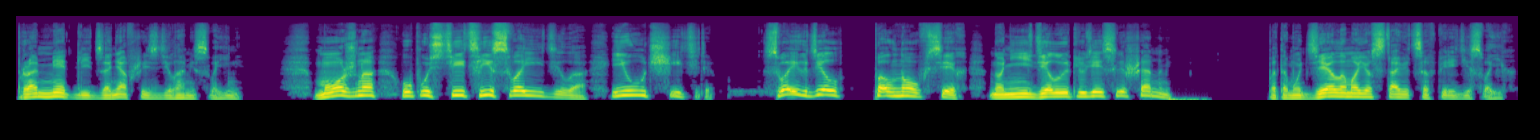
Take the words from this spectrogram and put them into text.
промедлить, занявшись делами своими. Можно упустить и свои дела, и учителя. Своих дел полно у всех, но не делают людей совершенными. Потому дело мое ставится впереди своих.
